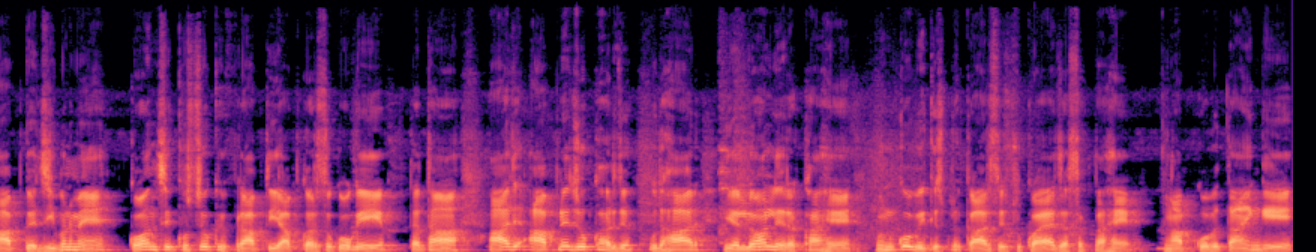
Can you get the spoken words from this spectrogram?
आपके जीवन में कौन सी खुशियों की प्राप्ति आप कर सकोगे? तथा आज आपने जो कर्ज, उधार या लोन ले रखा है, उनको भी किस प्रकार से चुकाया जा सकता है? आपको बताएँगे,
